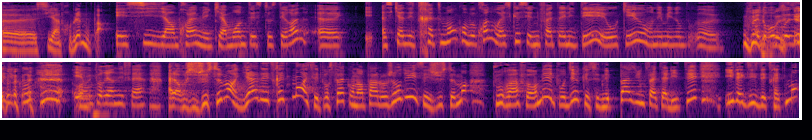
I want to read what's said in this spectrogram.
euh, s'il y a un problème ou pas. Et s'il y a un problème et qu'il y a moins de testostérone, euh, est-ce qu'il y a des traitements qu'on peut prendre ou est-ce que c'est une fatalité et ok on est de reposer du coup et on ne peut rien y faire. Alors justement, il y a des traitements et c'est pour ça qu'on en parle aujourd'hui. C'est justement pour informer et pour dire que ce n'est pas une fatalité. Il existe des traitements.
